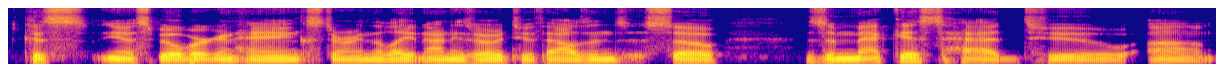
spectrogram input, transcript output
Because you know Spielberg and Hanks during the late '90s, early 2000s. So Zemeckis had to um,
